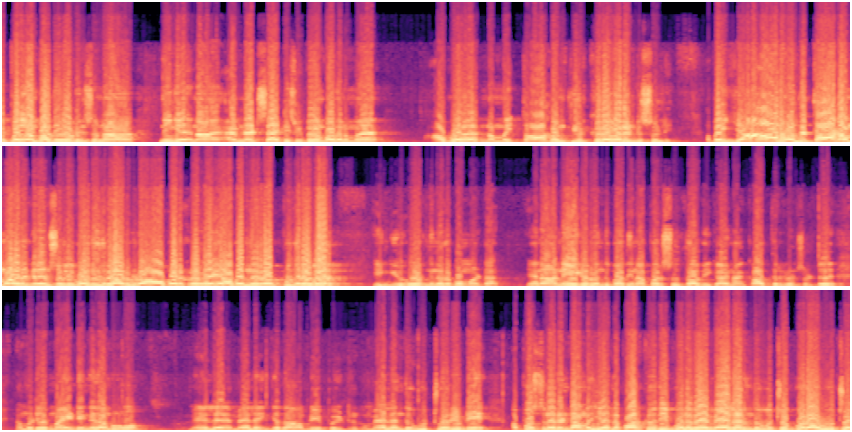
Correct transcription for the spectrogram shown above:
எப்பெல்லாம் பாத்தீங்க அப்படின்னு சொன்னா நீங்க நான் ஐ எம் நாட் சாட்டிஸ்ஃபை இப்பதான் பார்த்தோம் நம்ம. அவர் நம்மை தாகம் தீர்க்கிறவர் என்று சொல்லி. அப்ப யார் வந்து தாகமா இருக்கிறேன்னு சொல்லி வருகிறார்களோ அவர்களை அவர் நிரப்புகிறவர். எங்கேயோ இருந்து நிரப்ப மாட்டார். ஏன்னா அநேகர் வந்து பார்த்தீங்கன்னா பரிசுத்தாவிக்காக நான் காத்திருக்கிறேன்னு சொல்லிட்டு நம்மளுடைய மைண்ட் எங்கே தான் போவோம்? மேலே மேலே இங்கே தான் அப்படியே போயிட்டு இருக்கும் மேலேருந்து ஊற்றுவார். எப்படி? அப்போ சில ரெண்டாம் அதிகாரில் பார்க்கிறதே போலவே மேலேருந்து ஊற்ற போறார் ஊற்ற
